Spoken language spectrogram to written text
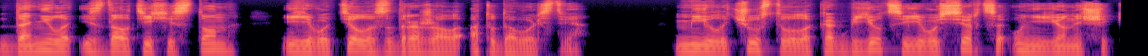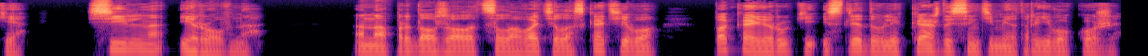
Данила издал тихий стон, и его тело задрожало от удовольствия. Мила чувствовала, как бьется его сердце у нее на щеке. Сильно и ровно. Она продолжала целовать и ласкать его, пока и руки исследовали каждый сантиметр его кожи.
